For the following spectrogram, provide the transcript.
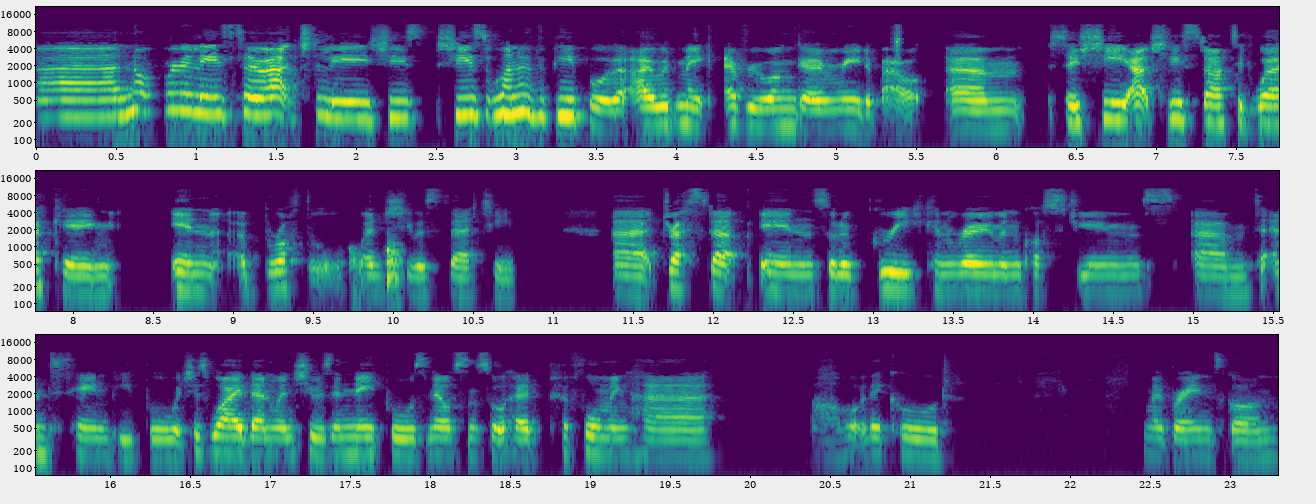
Uh, not really. So actually, she's she's one of the people that I would make everyone go and read about. Um, so she actually started working in a brothel when she was thirteen, uh, dressed up in sort of Greek and Roman costumes um, to entertain people. Which is why then, when she was in Naples, Nelson saw her performing her. Oh, what were they called? My brain's gone.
